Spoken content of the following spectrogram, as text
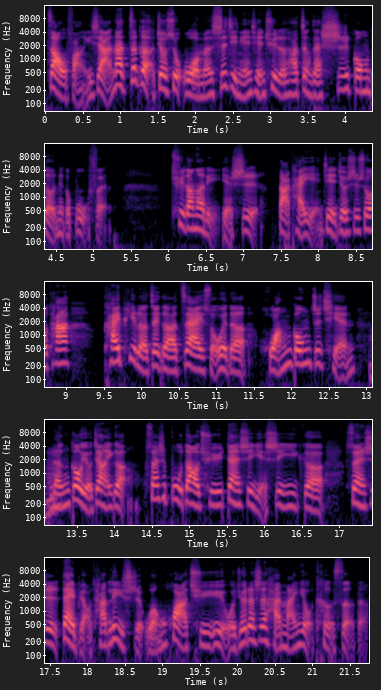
造访一下。那这个就是我们十几年前去的，它正在施工的那个部分，去到那里也是大开眼界，就是说它开辟了这个在所谓的。皇宫之前能够有这样一个算是步道区，但是也是一个算是代表它历史文化区域，我觉得是还蛮有特色的。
